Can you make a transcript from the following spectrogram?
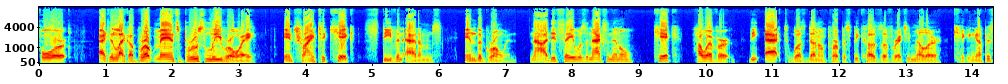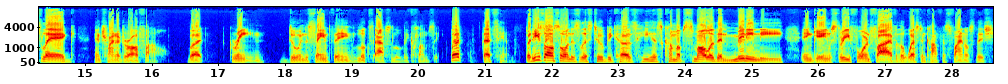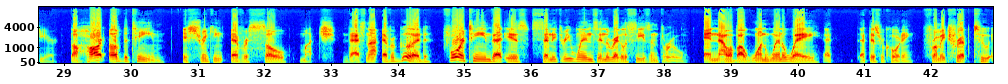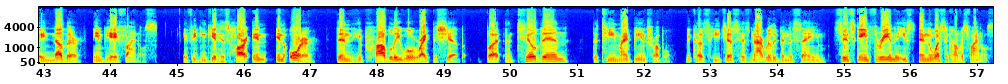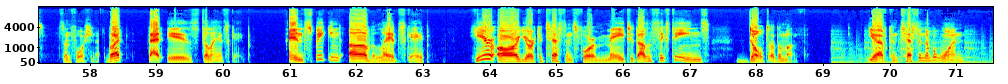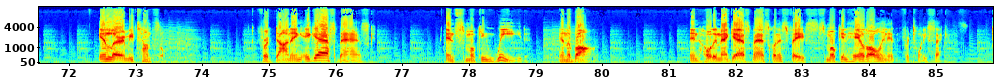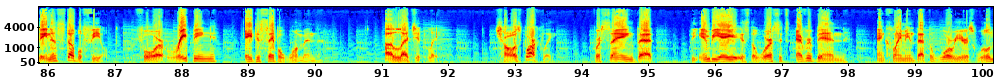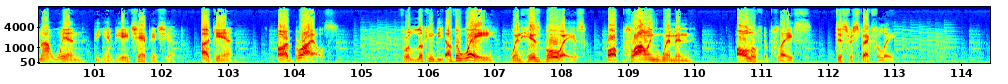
For acting like a broke man's Bruce Leroy in trying to kick Steven Adams in the groin. Now, I did say it was an accidental kick. However, the act was done on purpose because of Reggie Miller kicking up his leg and trying to draw a foul. But Green doing the same thing looks absolutely clumsy. But that's him. But he's also on this list too because he has come up smaller than mini me in games 3, 4, and 5 of the Western Conference Finals this year. The heart of the team is shrinking ever so much. That's not ever good for a team that is 73 wins in the regular season through and now about one win away at, at this recording from a trip to another NBA Finals. If he can get his heart in, in order, then he probably will right the ship. But until then, the team might be in trouble because he just has not really been the same since Game Three in the East in the Western Conference Finals. It's unfortunate, but that is the landscape. And speaking of landscape, here are your contestants for May 2016's Dolt of the Month. You have contestant number one in Laremy Tunsil for donning a gas mask and smoking weed in a bong. And holding that gas mask on his face, smoke inhaled all in it for 20 seconds. Dana Stubblefield for raping a disabled woman, allegedly. Charles Barkley for saying that the NBA is the worst it's ever been and claiming that the Warriors will not win the NBA championship again. Art Briles for looking the other way when his boys are plowing women all over the place disrespectfully.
